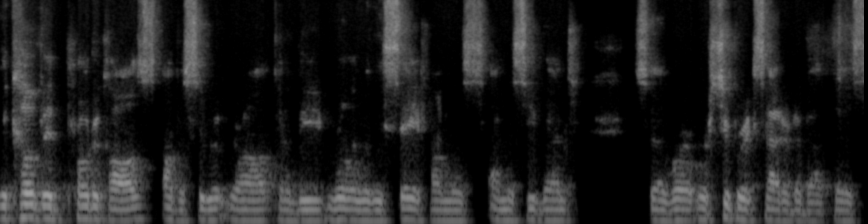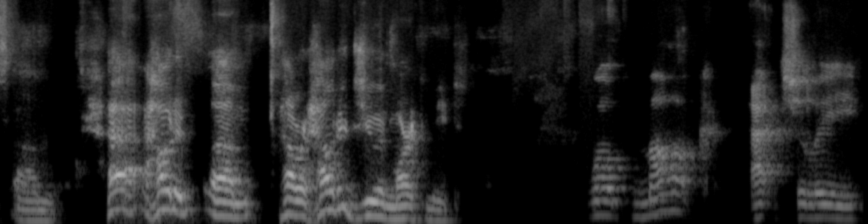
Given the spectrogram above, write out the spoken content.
the COVID protocols. Obviously, we're all going to be really really safe on this on this event. So we're, we're super excited about this. Um, how did um, Howard? How did you and Marc meet? Well, Marc actually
